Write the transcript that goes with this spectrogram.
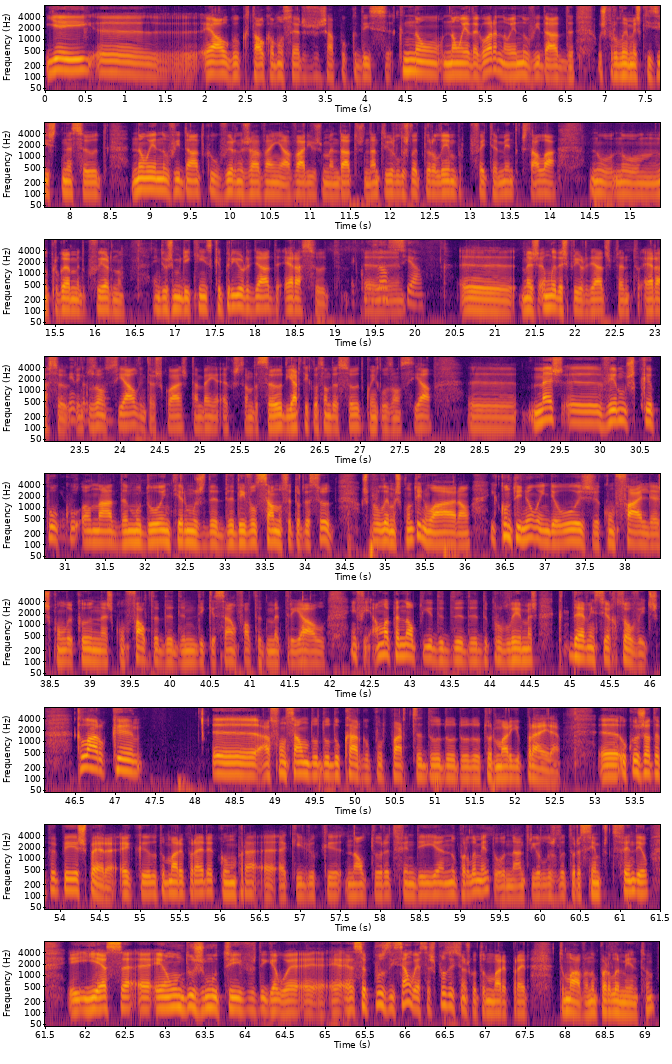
E aí uh, é algo que, tal como o Sérgio já pouco disse, que não, não é de agora, não é novidade os problemas que existem na saúde, não é novidade que o Governo já vem há vários mandatos, na anterior legislatura lembro perfeitamente que está lá no, no, no programa de Governo em 2015 que a prioridade era a saúde. A coesão uh, social. Uh, mas uma das prioridades, portanto, era a saúde, a inclusão social, entre as quais também a questão da saúde e a articulação da saúde com a inclusão social. Uh, mas uh, vemos que pouco ou nada mudou em termos de, de, de, evolução no setor da saúde. Os problemas continuaram e continuam ainda hoje com falhas, com lacunas, com falta de, de medicação, falta de material. Enfim, há uma panóplia de problemas que devem ser resolvidos. Claro que uh, a assunção do, do, do, cargo por parte do, do, do Dr. Mário Pereira. Uh, o que o JPP espera é que o Dr. Mário Pereira cumpra uh, aquilo que na altura defendia no Parlamento, ou na anterior legislatura sempre defendeu, e, e essa é um dos motivos, digamos, é, é, é essa posição, essas posições que o Dr. Mário Pereira tomava no Parlamento,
